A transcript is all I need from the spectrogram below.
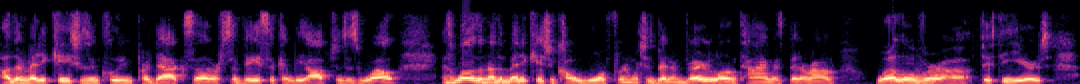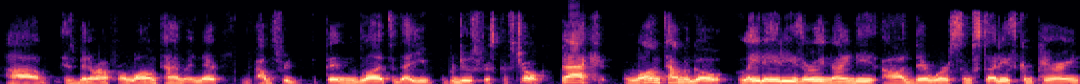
Other medications including Pradaxa or Savaysa can be options as well, as well as another medication called warfarin, which has been a very long time. It's been around well over uh, 50 years. Uh, it's been around for a long time and it helps thin the blood so that you reduce risk of stroke. Back a long time ago, late 80s, early 90s, uh, there were some studies comparing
